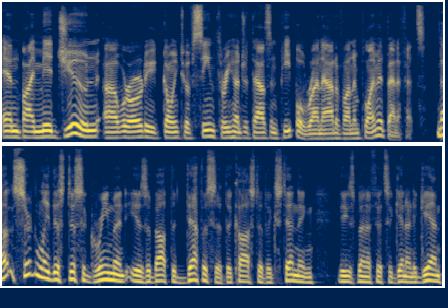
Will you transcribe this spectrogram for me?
And by mid June, uh, we're already going to have seen 300,000 people run out of unemployment benefits. Now, certainly this disagreement is about the deficit, the cost of extending these benefits again and again.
